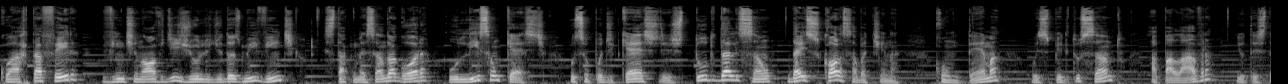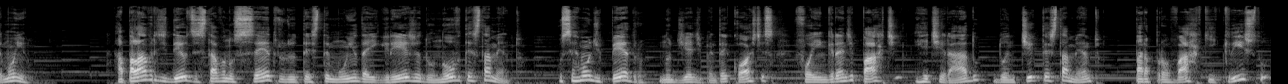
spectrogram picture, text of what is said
Quarta-feira, 29 de julho de 2020, está começando agora o LiçãoCast, o seu podcast de estudo da lição da Escola Sabatina, com o tema O Espírito Santo, a Palavra e o Testemunho. A palavra de Deus estava no centro do testemunho da Igreja do Novo Testamento. O sermão de Pedro, no dia de Pentecostes, foi em grande parte retirado do Antigo Testamento para provar que Cristo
